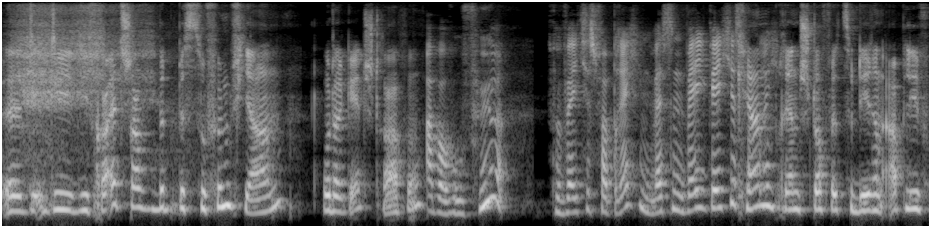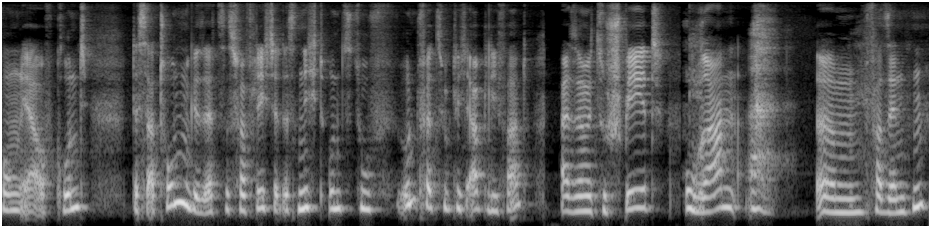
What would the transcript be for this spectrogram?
Äh, die, die, die Freiheitsstrafe mit bis zu fünf Jahren oder Geldstrafe. Aber wofür? Für welches Verbrechen? Wessen, wel, welches Verbrechen? Kernbrennstoffe, zu deren Ablieferung er aufgrund des Atomgesetzes verpflichtet ist, nicht uns zu unverzüglich abliefert. Also wenn wir zu spät Uran ähm, versenden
